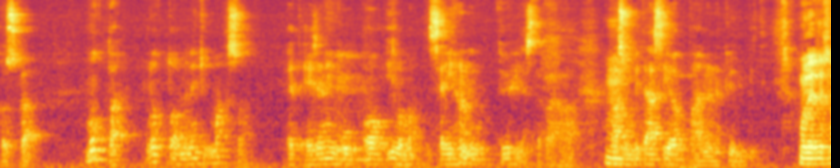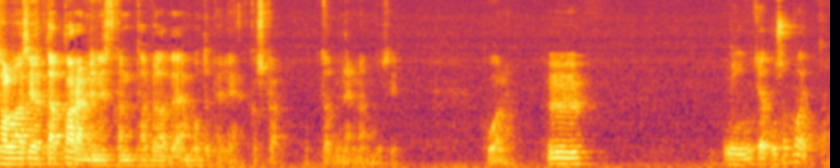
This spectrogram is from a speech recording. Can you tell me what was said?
Koska, mutta lottoaminenkin maksaa. Et ei se niinku ole ilma, se ei ole niinku tyhjästä rahaa, vaan sun pitää sijoittaa aina ne kympit. Mutta jos haluaa sijoittaa paremmin, niin sitten kannattaa pelata jotain muuta peliä, koska lottoaminen on tosi huono. Mm. Niin, mutta joku se voittaa.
